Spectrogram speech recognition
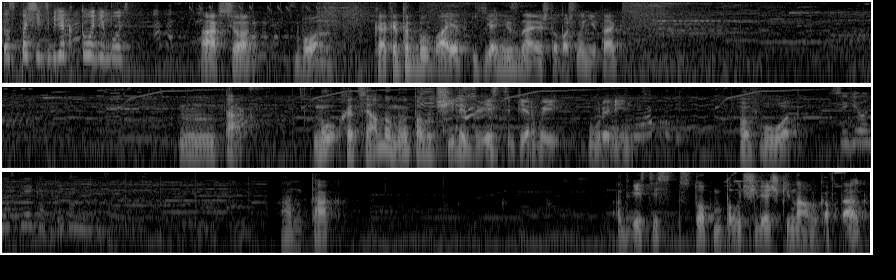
Да спасите меня кто-нибудь! А, все, вон, как это бывает. Я не знаю, что пошло не так. М -м так, ну, хотя бы мы получили 201 уровень. Вот. Um, так. А 200... Стоп, мы получили очки навыков, так?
